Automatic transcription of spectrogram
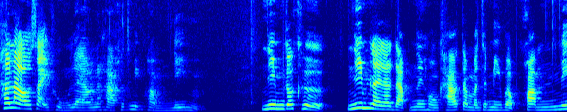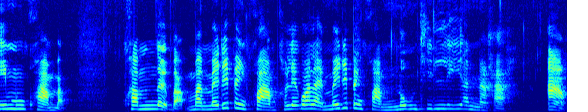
ถ้าเราใส่ถุงแล้วนะคะเขาจะมีความนิ่ม นิ่มก็คือนิ่มในระดับหนึ่งของเขาแต่มันจะมีแบบความนิ่มความแบบ ความเหนบแบบมันไม่ได้เป็นความเขาเรียกว่าอะไรไม่ได้เป็นความนุ่มที่เลี่ยนนะคะอ้าว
